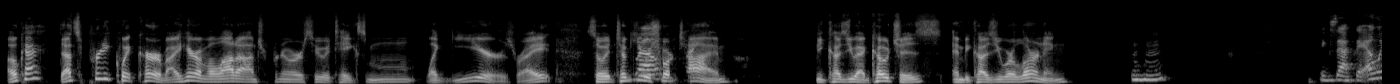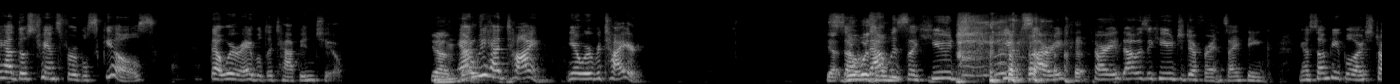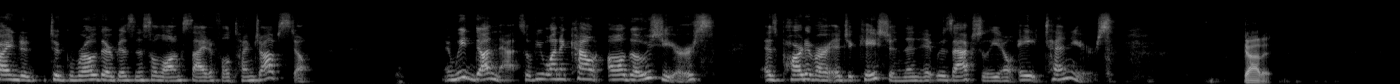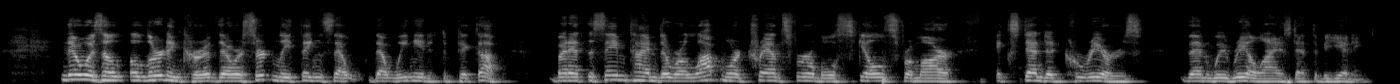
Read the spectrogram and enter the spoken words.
Okay, that's a pretty quick curve. I hear of a lot of entrepreneurs who it takes mm, like years, right? So it took you a Well, short right. time because you had coaches and because you were learning. Mm-hmm. Exactly. And we had those transferable skills that we were able to tap into. Yeah, Mhm. and we had time. You know, we're retired. yeah, so was that a- was a huge, huge. sorry, sorry. That was a huge difference. I think. You know, some people are trying to to grow their business alongside a full time job still, and we've done that. So if you want to count all those years as part of our education, then it was actually you know eight, ten years. Got it. There was a, a learning curve. There were certainly things that that we needed to pick up, but at the same time, there were a lot more transferable skills from our extended careers than we realized at the beginning.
